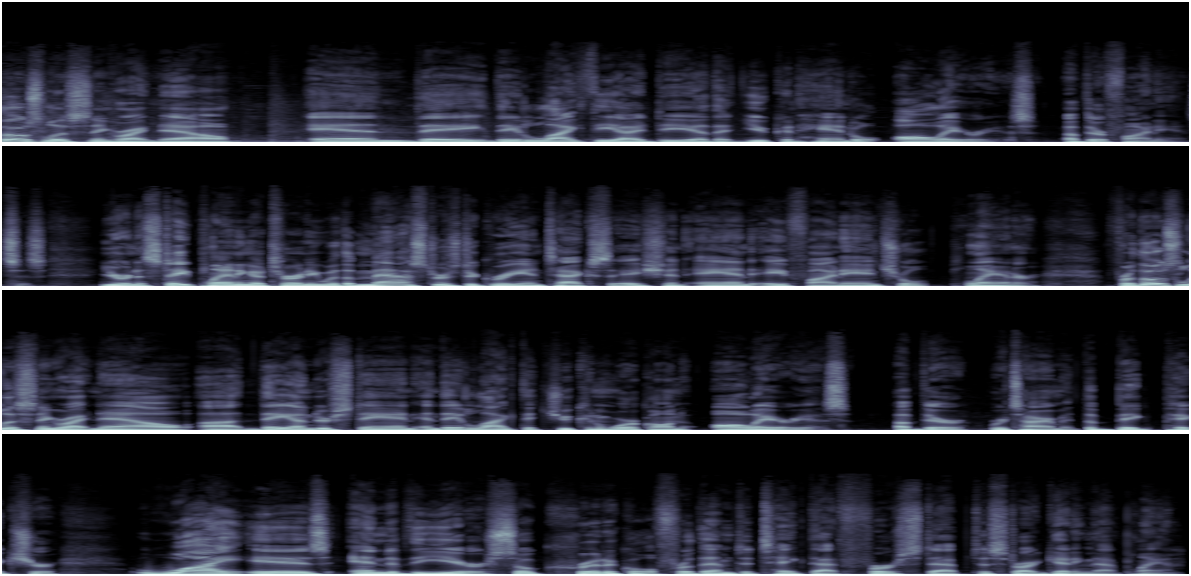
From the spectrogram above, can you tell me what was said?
those listening right now, and they they like the idea that you can handle all areas of their finances. You're an estate planning attorney with a master's degree in taxation and a financial planner. For those listening right now, uh, they understand and they like that you can work on all areas of their retirement, the big picture. Why is end of the year so critical for them to take that first step to start getting that plan?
